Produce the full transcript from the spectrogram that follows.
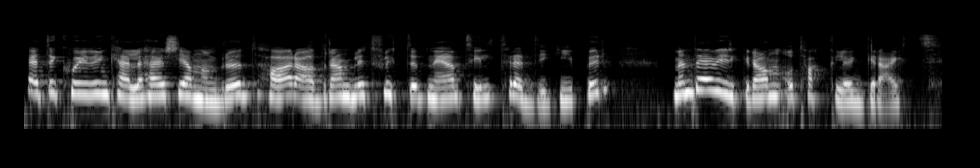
Etter Queven Callahers gjennombrudd har Adrian blitt flyttet ned til tredjekeeper, men det virker han å takle greit.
